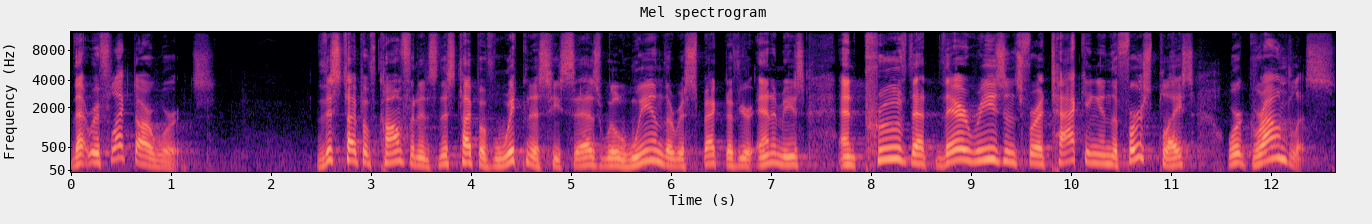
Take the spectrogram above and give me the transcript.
that reflect our words. This type of confidence, this type of witness, he says, will win the respect of your enemies and prove that their reasons for attacking in the first place were groundless.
